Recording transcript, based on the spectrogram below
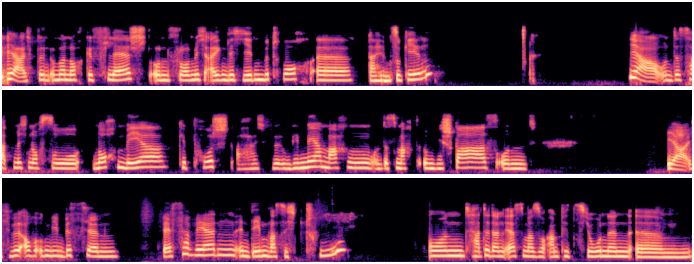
ja, ich bin immer noch geflasht und freue mich eigentlich jeden Mittwoch äh, dahin zu gehen. Ja, und das hat mich noch so noch mehr gepusht. Oh, ich will irgendwie mehr machen und das macht irgendwie Spaß und ja, ich will auch irgendwie ein bisschen besser werden in dem, was ich tue. Und hatte dann erstmal so Ambitionen, ähm,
